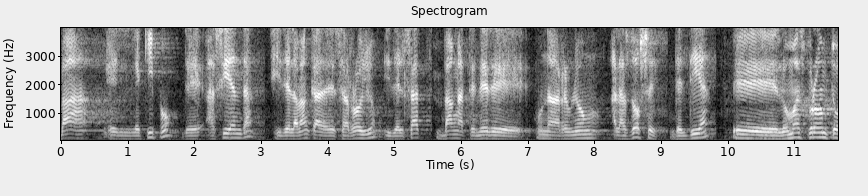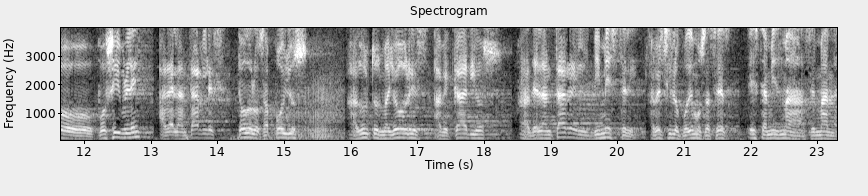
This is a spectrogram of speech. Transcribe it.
va el equipo de Hacienda y de la Banca de Desarrollo y del SAT. Van a tener eh, una reunión a las 12 del día eh, lo más pronto posible, adelantarles todos los apoyos a adultos mayores, a becarios, adelantar el bimestre, a ver si lo podemos hacer esta misma semana.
